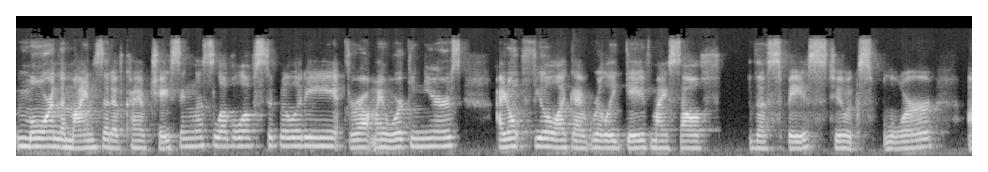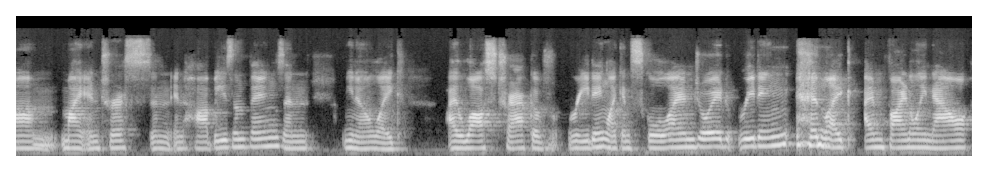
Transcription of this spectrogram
more in the mindset of kind of chasing this level of stability throughout my working years, I don't feel like I really gave myself the space to explore um, my interests and, and hobbies and things. And, you know, like I lost track of reading. Like in school, I enjoyed reading. And like I'm finally now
